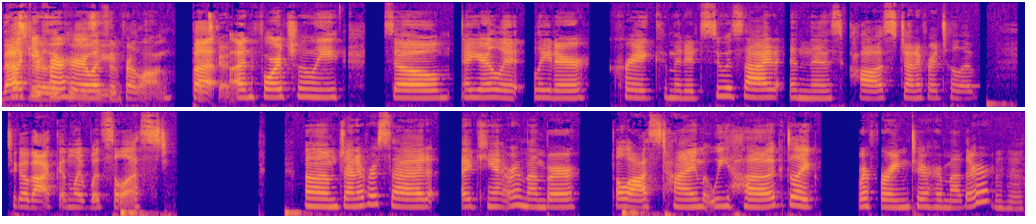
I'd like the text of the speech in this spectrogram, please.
That's lucky really for her, it wasn't for long. But unfortunately, so a year la- later, Craig committed suicide, and this caused Jennifer to live to go back and live with Celeste. Um, Jennifer said, "I can't remember the last time we hugged," like referring to her mother. Mhm.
